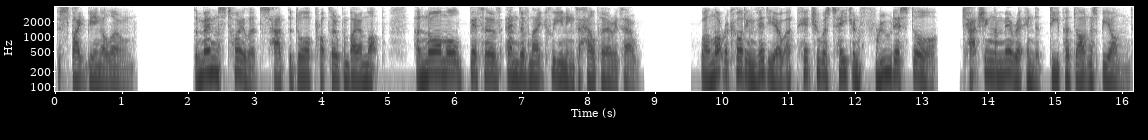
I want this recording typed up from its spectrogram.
despite being alone. The men's toilets had the door propped open by a mop, a normal bit of end of night cleaning to help air it out. While not recording video, a picture was taken through this door, catching the mirror in the deeper darkness beyond.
